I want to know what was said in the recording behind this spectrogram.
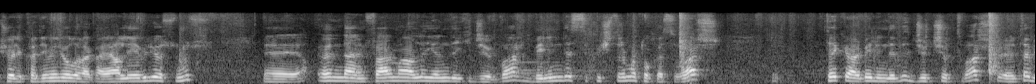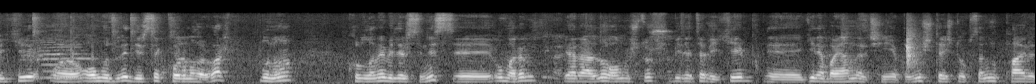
şöyle kademeli olarak ayarlayabiliyorsunuz. Ee, önden fermuarlı yanında iki cep var. Belinde sıkıştırma tokası var. Tekrar belinde de cırt cırt var. Ee, tabii ki e, omuz ve dirsek korumaları var. Bunu kullanabilirsiniz. Ee, umarım yararlı olmuştur. Bir de tabii ki e, yine bayanlar için yapılmış Teş 90'ın Pirate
